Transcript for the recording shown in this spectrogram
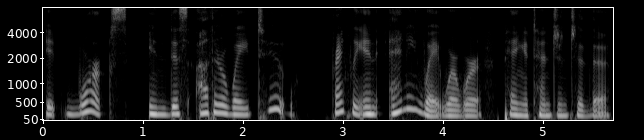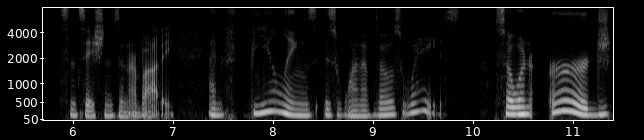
it works in this other way too frankly, in any way where we're paying attention to the sensations in our body. And feelings is one of those ways. So an urge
